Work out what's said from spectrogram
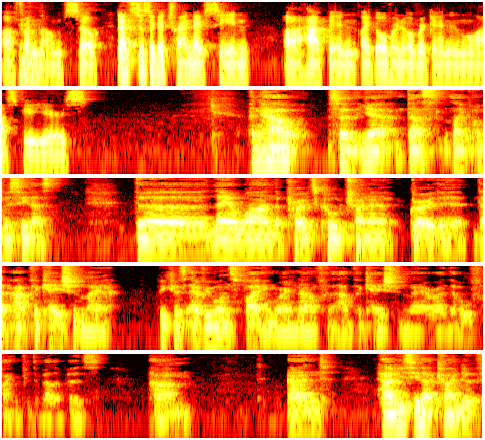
uh, from mm-hmm. them. So that's just like a trend I've seen uh, happen like over and over again in the last few years. And how? So yeah, that's like obviously that's the layer one, the protocol trying to grow the the application layer because everyone's fighting right now for the application layer, right? They're all fighting for developers. Um, and how do you see that kind of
